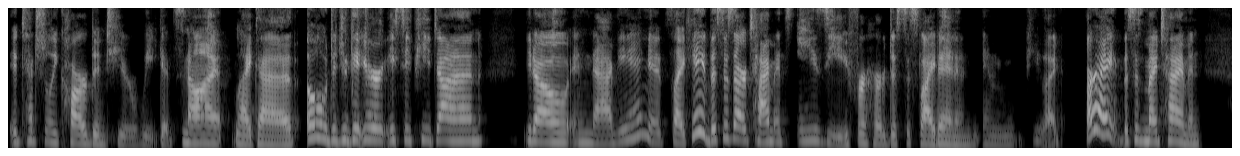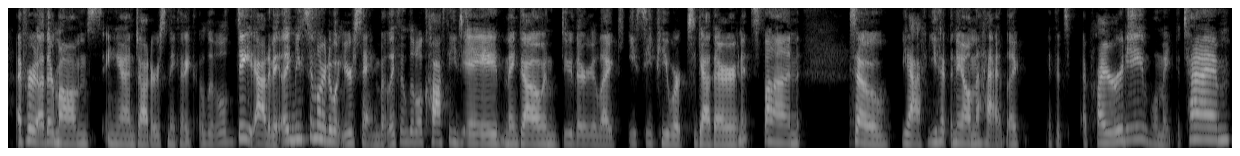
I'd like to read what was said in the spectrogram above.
intentionally carved into your week. It's not like a, oh, did you get your ECP done? You know, and nagging. It's like, hey, this is our time. It's easy for her just to slide in and, and be like, all right, this is my time. And I've heard other moms and daughters make like a little date out of it. Like, mean, similar to what you're saying, but like a little coffee date and they go and do their like ECP work together and it's fun. So yeah, you hit the nail on the head. Like if it's a priority, we'll make the time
